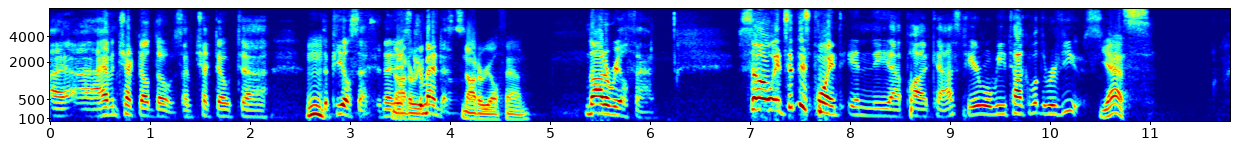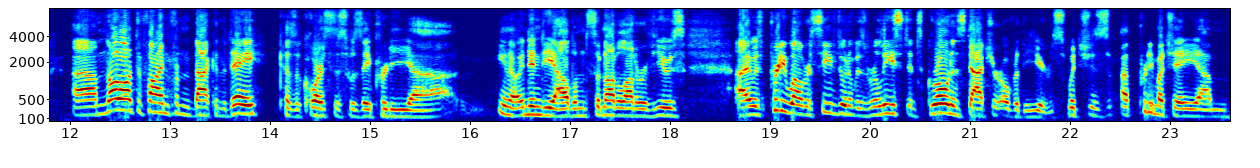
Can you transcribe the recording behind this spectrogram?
I, I haven't checked out those. I've checked out uh, the Peel session, and it's a re- tremendous. Not a real fan. Not a real fan. So it's at this point in the uh, podcast here where we talk about the reviews. Yes. Um, not a lot to find from back in the day because, of course, this was a pretty, uh, you know, an indie album, so not a lot of reviews. Uh, it was pretty well received when it was released. It's grown in stature over the years, which is uh, pretty much a um,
